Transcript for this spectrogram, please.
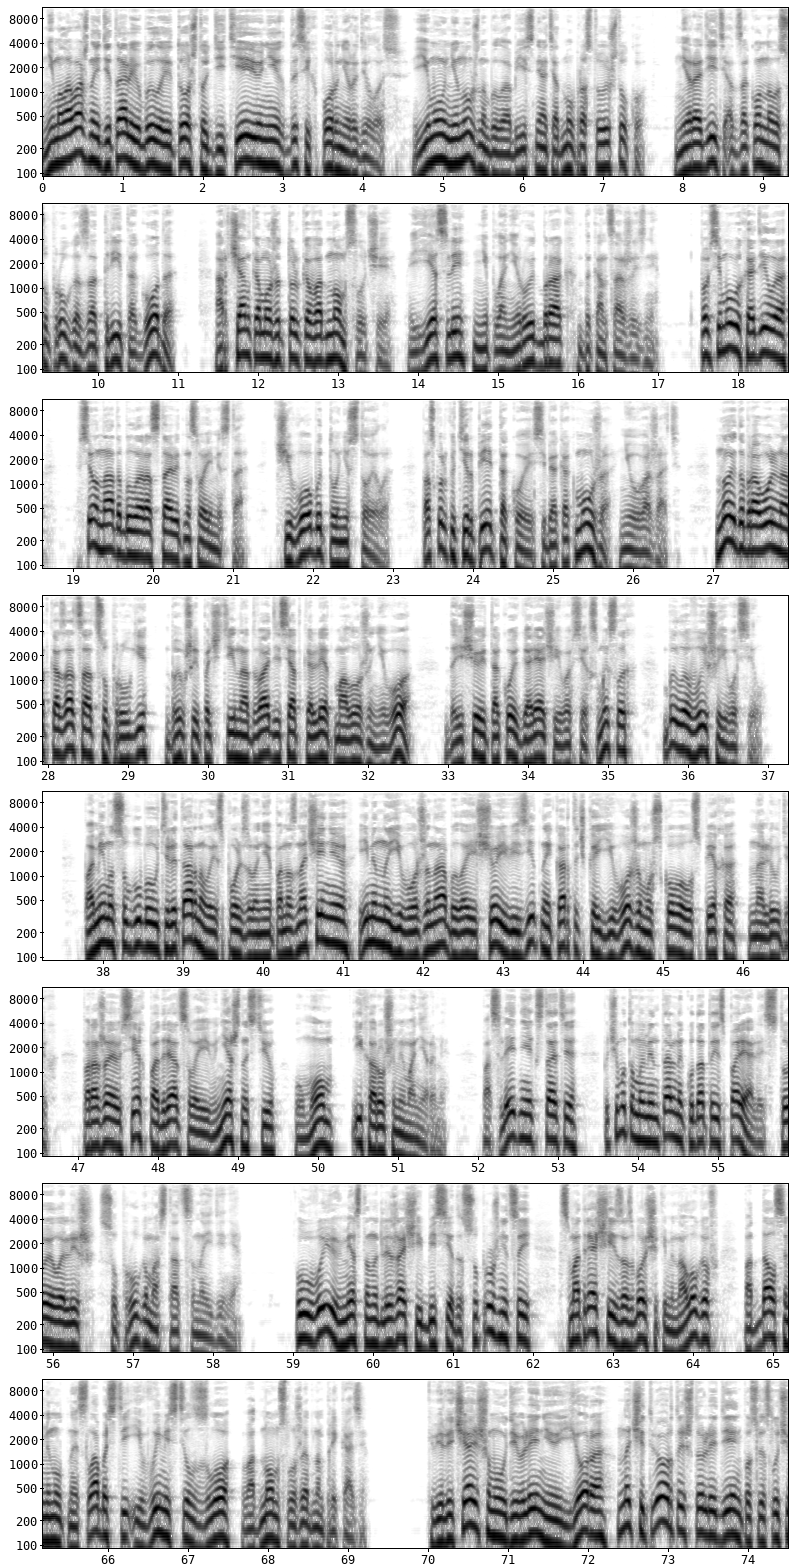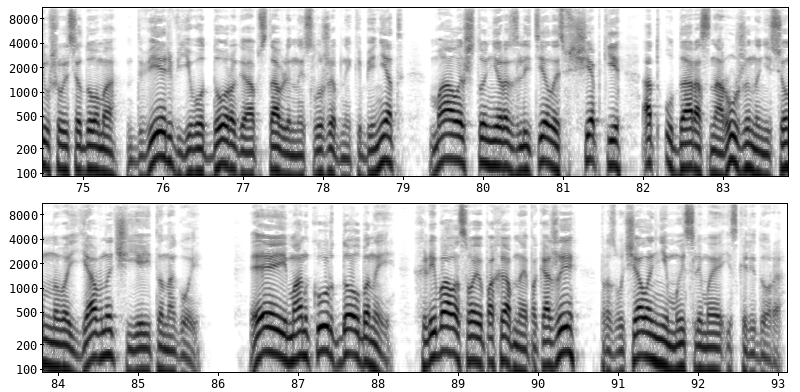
Немаловажной деталью было и то, что детей у них до сих пор не родилось. Ему не нужно было объяснять одну простую штуку. Не родить от законного супруга за три-то года Арчанка может только в одном случае, если не планирует брак до конца жизни. По всему выходило, все надо было расставить на свои места, чего бы то ни стоило поскольку терпеть такое, себя как мужа, не уважать. Но и добровольно отказаться от супруги, бывшей почти на два десятка лет моложе него, да еще и такой горячей во всех смыслах, было выше его сил. Помимо сугубо утилитарного использования по назначению, именно его жена была еще и визитной карточкой его же мужского успеха на людях, поражая всех подряд своей внешностью, умом и хорошими манерами. Последние, кстати, почему-то моментально куда-то испарялись, стоило лишь супругам остаться наедине. Увы, вместо надлежащей беседы с супружницей, смотрящий за сборщиками налогов – поддался минутной слабости и выместил зло в одном служебном приказе. К величайшему удивлению Йора, на четвертый, что ли, день после случившегося дома, дверь в его дорого обставленный служебный кабинет мало что не разлетелась в щепки от удара снаружи, нанесенного явно чьей-то ногой. «Эй, манкурт долбаный, хлебало свое похабное покажи!» прозвучало немыслимое из коридора.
